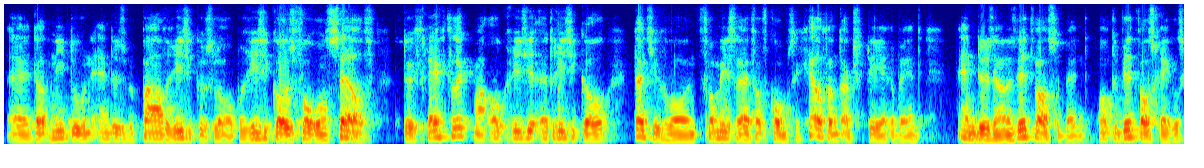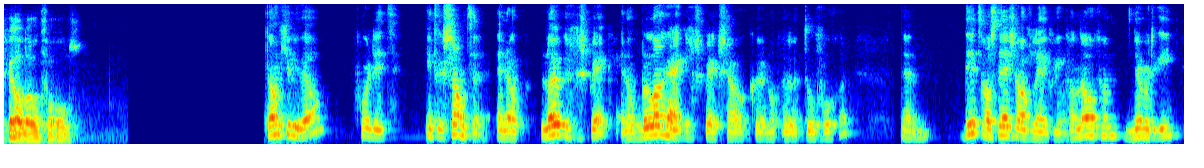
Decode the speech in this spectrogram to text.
eh, dat niet doen en dus bepaalde risico's lopen. Risico's voor onszelf, tuchtrechtelijk, maar ook het risico dat je gewoon van misdrijf afkomstig geld aan het accepteren bent en dus aan het witwassen bent. Want de witwasregels gelden ook voor ons. Dank jullie wel voor dit interessante en ook leuke gesprek. En ook belangrijke gesprek zou ik eh, nog willen toevoegen. Ehm, dit was deze aflevering van Novum, nummer 3.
